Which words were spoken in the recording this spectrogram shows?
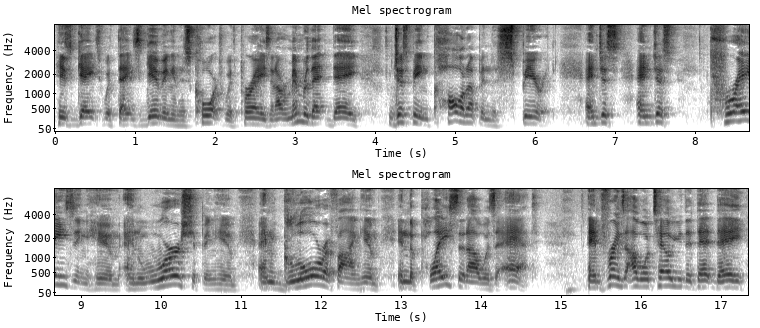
His gates with thanksgiving and His courts with praise. And I remember that day just being caught up in the Spirit and just and just praising him and worshiping him and glorifying him in the place that I was at. And friends, I will tell you that that day,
